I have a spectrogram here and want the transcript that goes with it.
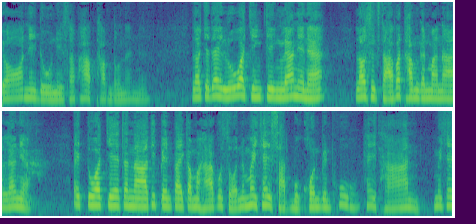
ย้อนให้ดูในสภาพธรรมตรงนั้นเนะเราจะได้รู้ว่าจริง ๆ แล้วเนี่ยนะ เราศึกษาพระธรรมกันมานานแล้วเนี่ยไอตัวเจตนาที่เป็นไปกับมหากุศลไม่ใช่สัตว์บุคคลเป็นผู้ให้ทาน ไม่ใช่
